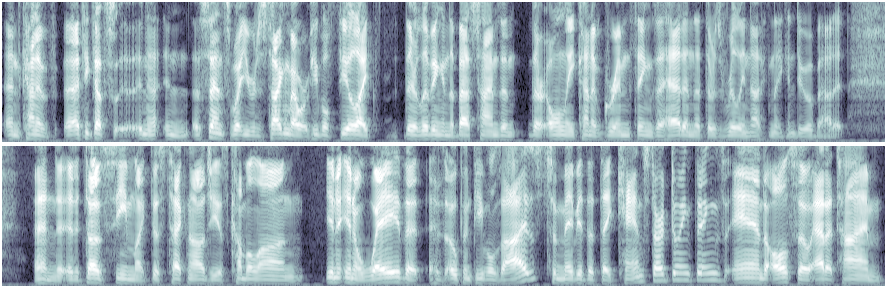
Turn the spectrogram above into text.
and, kind of, I think that's in a, in a sense what you were just talking about, where people feel like they're living in the best times and they're only kind of grim things ahead, and that there's really nothing they can do about it. And it, does seem like this technology has come along in in a way that has opened people's eyes to maybe that they can start doing things, and also at a time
